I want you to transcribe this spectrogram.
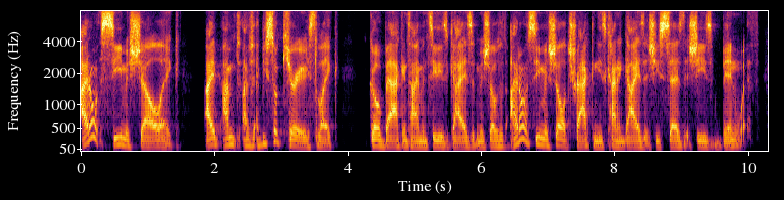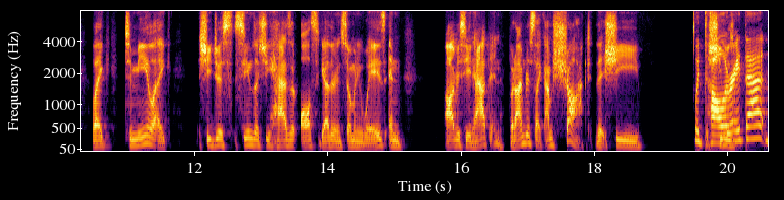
I don't see Michelle like I I'm I'd be so curious to like go back in time and see these guys that Michelle's with. I don't see Michelle attracting these kind of guys that she says that she's been with. Like to me, like she just seems like she has it all together in so many ways. And obviously it happened, but I'm just like, I'm shocked that she would She was- tolerate that.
